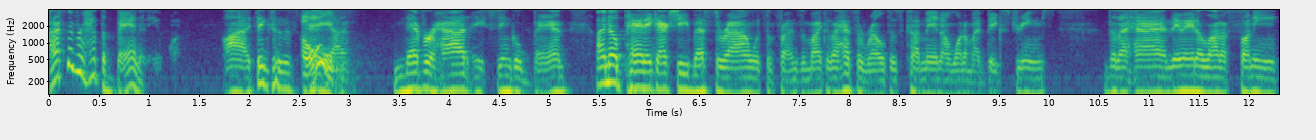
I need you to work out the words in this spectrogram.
I've never had to ban anyone. I think to this day, Oh. I've never had a single ban. I know Panic actually messed around with some friends of mine because I had some relatives come in on one of my big streams that I had. They made a lot of funny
